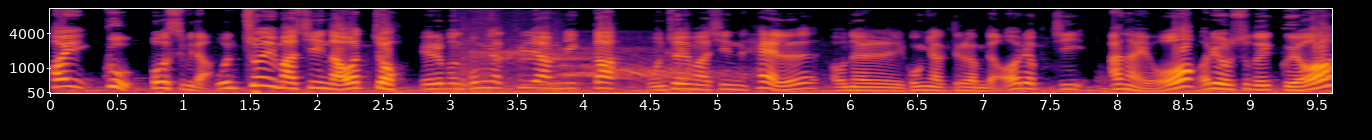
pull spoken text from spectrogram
하이구! 반갑습니다. 원초의 맛이 나왔죠? 여러분 공략 필요합니까 원초의 맛인 hell 오늘 공략 들어갑니다. 어렵지 않아요. 어려울 수도 있고요.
